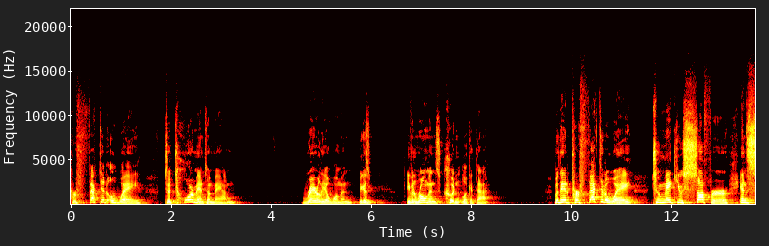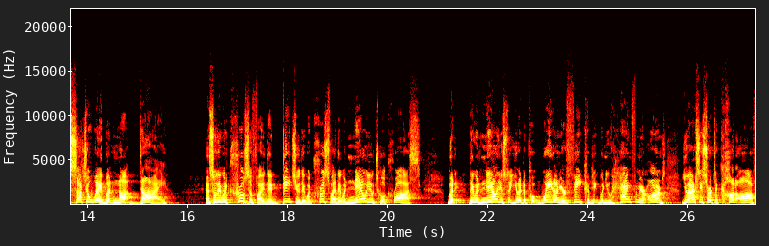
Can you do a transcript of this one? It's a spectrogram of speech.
perfected a way to torment a man, rarely a woman, because even Romans couldn't look at that. But they had perfected a way to make you suffer in such a way, but not die. And so they would crucify you, they beat you, they would crucify, they would nail you to a cross, but they would nail you so that you had to put weight on your feet when you hang from your arms, you actually start to cut off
